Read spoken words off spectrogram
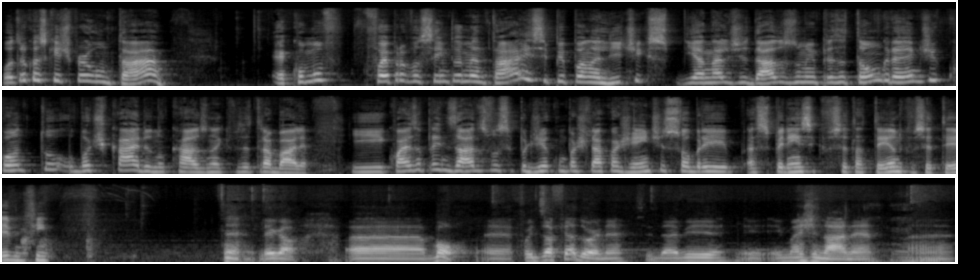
Outra coisa que eu ia te perguntar é como foi para você implementar esse People Analytics e análise de dados numa empresa tão grande quanto o Boticário, no caso, né, que você trabalha. E quais aprendizados você podia compartilhar com a gente sobre a experiência que você está tendo, que você teve, enfim. Legal. Uh, bom, é, foi desafiador, né? Você deve imaginar, né? Uh,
